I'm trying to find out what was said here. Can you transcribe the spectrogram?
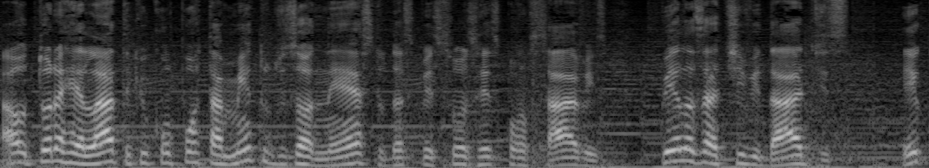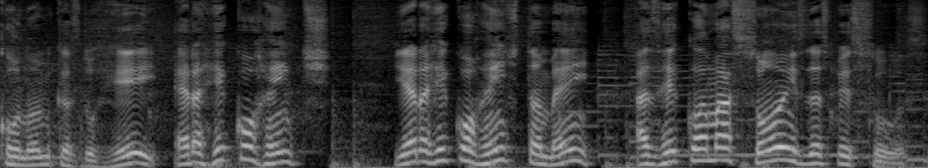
a autora relata que o comportamento desonesto das pessoas responsáveis pelas atividades econômicas do rei era recorrente e era recorrente também as reclamações das pessoas.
